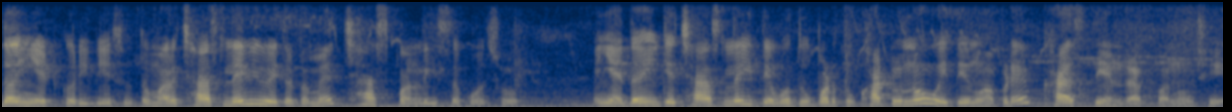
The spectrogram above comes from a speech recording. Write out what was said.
દહીં એડ કરી દઈશું. તમારે છાશ લેવી હોય તો તમે છાશ પણ લઈ શકો છો. અહીંયા દહીં કે છાશ લઈ તે વધુ પડતું ખાટું ન હોય તેનું આપણે ખાસ ધ્યાન રાખવાનું છે.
